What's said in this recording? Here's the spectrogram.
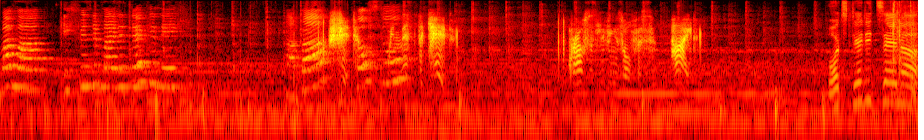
Mama, ich finde meine Decke nicht. Papa, Shit, kommst du? we missed the kid. Kraus is leaving his office. Hide. Putz dir die Zähne.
